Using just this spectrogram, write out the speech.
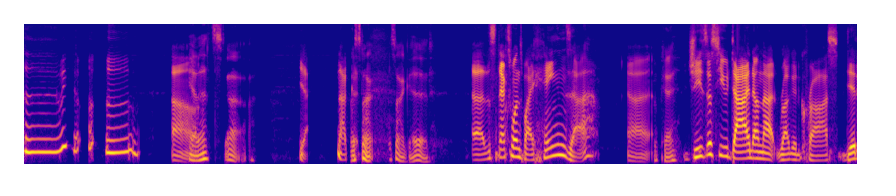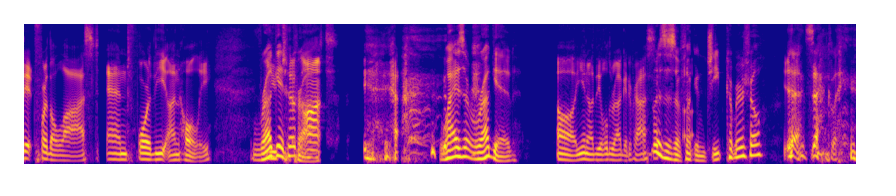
Ooh, ooh, ooh. yeah, Um, that's uh, yeah, not good. that's not that's not good. Uh, this next one's by Hainza. Uh, Okay. Jesus, you died on that rugged cross, did it for the lost and for the unholy. Rugged took cross. Yeah. Why is it rugged? oh, you know the old rugged cross. What is this? A fucking Jeep commercial? Yeah, exactly.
